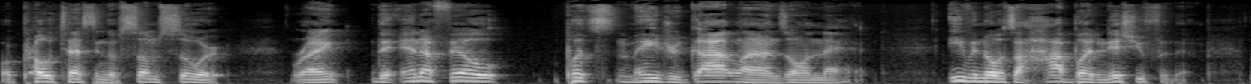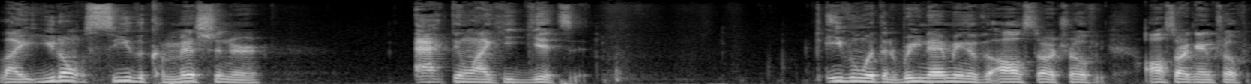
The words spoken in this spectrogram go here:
or protesting of some sort, right? The NFL puts major guidelines on that, even though it's a hot button issue for them. Like, you don't see the commissioner acting like he gets it even with the renaming of the All Star Trophy, All Star Game Trophy,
